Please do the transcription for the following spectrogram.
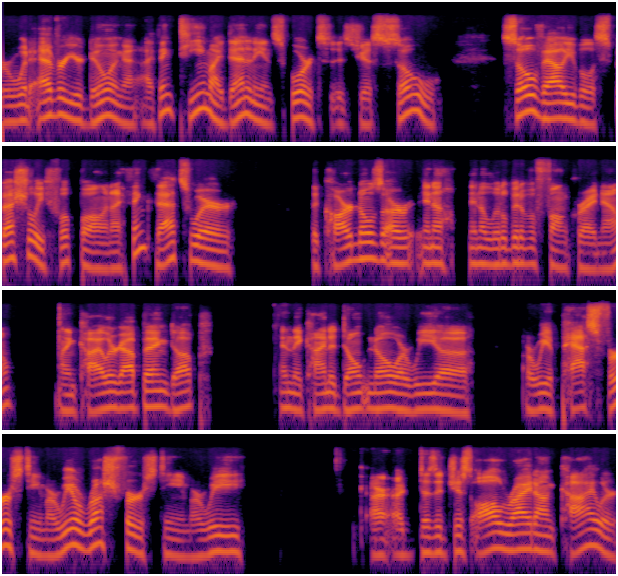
or whatever you're doing. I, I think team identity in sports is just so so valuable, especially football. And I think that's where the Cardinals are in a in a little bit of a funk right now. And Kyler got banged up, and they kind of don't know: are we uh are we a pass first team? Are we a rush first team? Are we are, are does it just all ride on Kyler?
